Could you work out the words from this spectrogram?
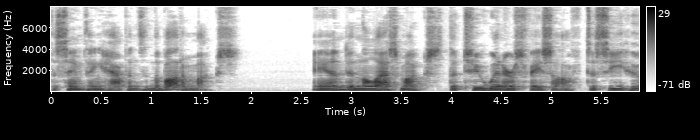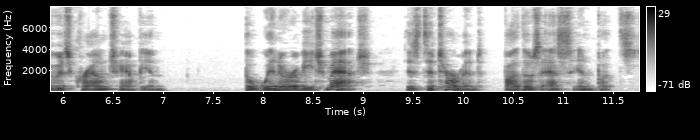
The same thing happens in the bottom mux. And in the last mux, the two winners face off to see who is crowned champion. The winner of each match is determined by those S inputs.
